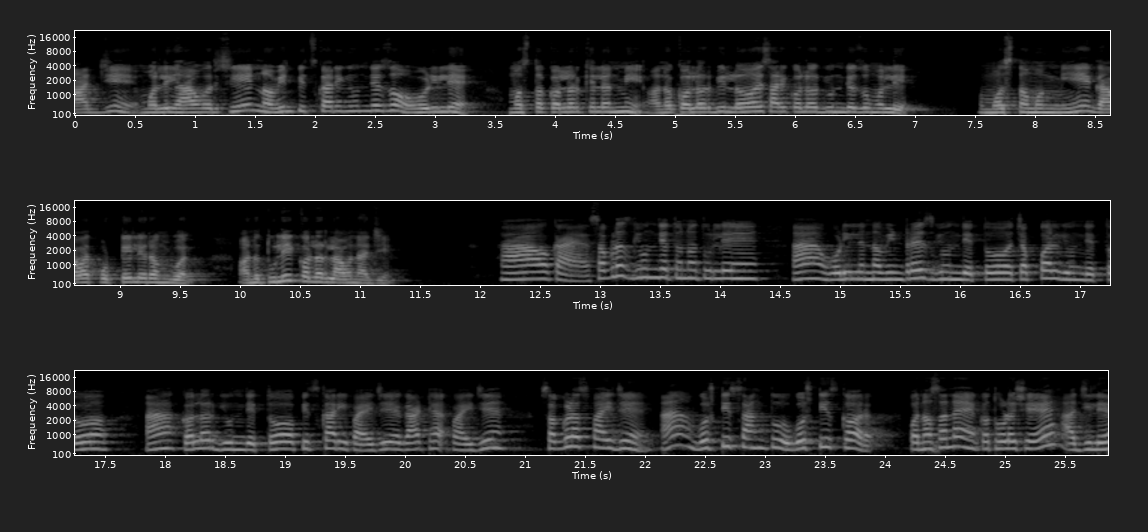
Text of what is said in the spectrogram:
आजी मला ह्या वर्षी नवीन पिचकारी घेऊन देजो होळीले. मस्त कलर केलन मी. आणि कलर बी लय सारे कलर घेऊन देजो मले. मस्त मग मी गावात पोट्टेले रंगवन आणि तुले कलर लावून आजी. हा काय सगळंच घेऊन देतो ना तुले. हा होळीला नवीन ड्रेस घेऊन देतो चप्पल घेऊन देतो. हा कलर घेऊन देतो. पिचकारी पाहिजे गाठ्या पाहिजे सगळंच पाहिजे. हा गोष्टीच सांग तू गोष्टीच कर. पण असं नाही का थोडेसे आजीले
